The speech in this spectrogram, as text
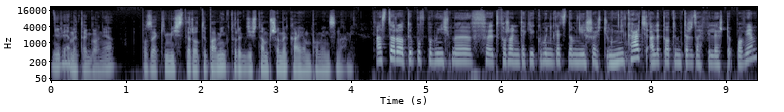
Nie wiemy tego, nie? Poza jakimiś stereotypami, które gdzieś tam przemykają pomiędzy nami. A stereotypów powinniśmy w tworzeniu takiej komunikacji do mniejszości unikać, ale to o tym też za chwilę jeszcze powiem.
